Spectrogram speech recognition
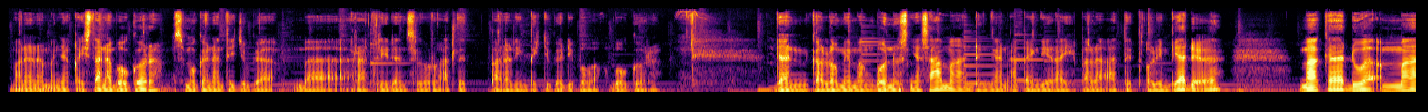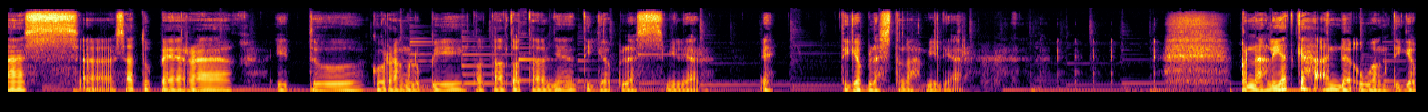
mana namanya ke Istana Bogor. Semoga nanti juga Mbak Ratri dan seluruh atlet Paralimpik juga dibawa ke Bogor. Dan kalau memang bonusnya sama dengan apa yang diraih para atlet Olimpiade, maka dua emas, uh, satu perak itu kurang lebih total-totalnya 13 miliar. Eh, 13 setengah miliar. Pernah lihatkah Anda uang 13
